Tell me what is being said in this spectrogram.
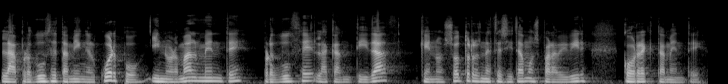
la produce también el cuerpo y normalmente produce la cantidad que nosotros necesitamos para vivir correctamente.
